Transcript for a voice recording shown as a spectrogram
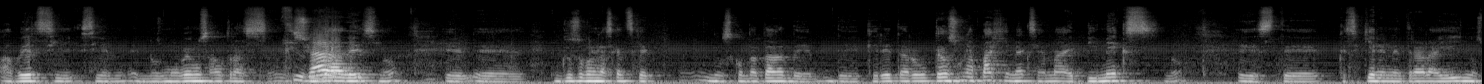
a ver si, si nos movemos a otras ciudades, ¿no? Eh, incluso con las gentes que nos contactaban de, Querétaro, tenemos una página que se llama Epimex, ¿no? este, que si quieren entrar ahí nos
